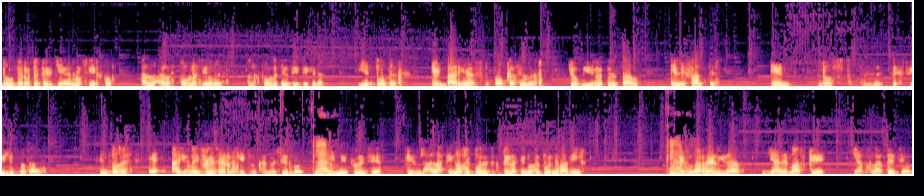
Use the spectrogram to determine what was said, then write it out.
¿no? de repente llegan los circos a, las poblaciones, a las poblaciones indígenas, y entonces en varias ocasiones yo vi representados elefantes en los eh, textiles Mazagua. Entonces, eh, hay una influencia recíproca, ¿no es cierto? Hay una influencia que, a la que no se puede, de la que no se puede evadir, porque es una realidad y además que llama la atención.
